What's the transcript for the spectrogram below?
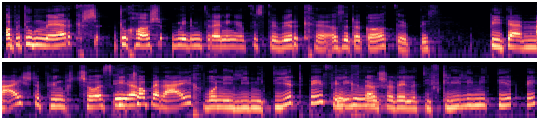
Aber du merkst, du kannst mit dem Training etwas bewirken. Also da geht etwas bei den meisten Punkten schon. Es gibt ja. schon Bereiche, wo ich limitiert bin, vielleicht mhm. auch schon relativ klein limitiert bin.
